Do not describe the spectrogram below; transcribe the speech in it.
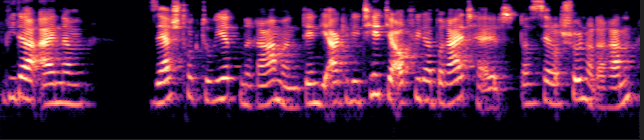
wieder einem sehr strukturierten Rahmen, den die Agilität ja auch wieder bereithält. Das ist ja das Schöne daran.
